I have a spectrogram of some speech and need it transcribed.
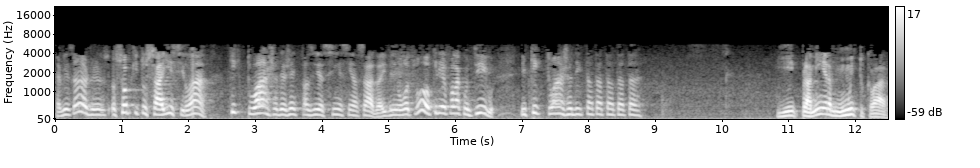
Às vezes, ah, eu soube que tu saísse lá, o que, que tu acha de a gente fazer assim, assim, assado? Aí vem outro, oh, eu queria falar contigo. E o que, que tu acha? de tá, tá, tá, tá, tá. E para mim era muito claro,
